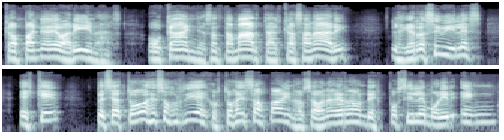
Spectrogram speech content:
campaña de Barinas, Ocaña, Santa Marta, el Casanare, las guerras civiles, es que pese a todos esos riesgos, todas esas vainas, o sea, una guerra donde es posible morir en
